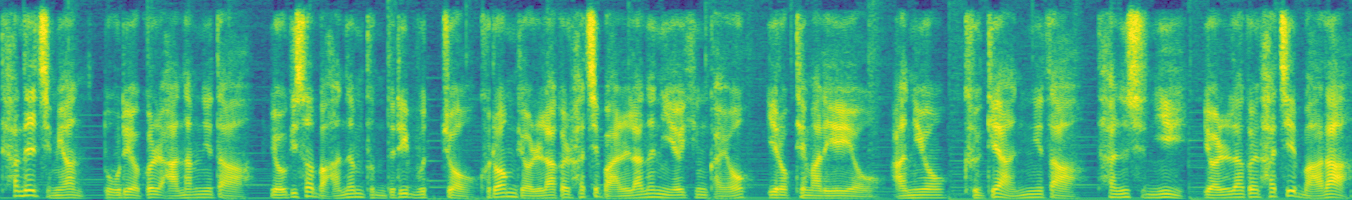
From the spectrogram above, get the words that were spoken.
편해지면 노력을 안 합니다. 여기서 많은 분들이 묻죠 그럼 연락을 하지 말라는 이야기인가요? 이렇게 말이에요. 아니요. 그게 아닙니다. 단순히 연락을 하지 마라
